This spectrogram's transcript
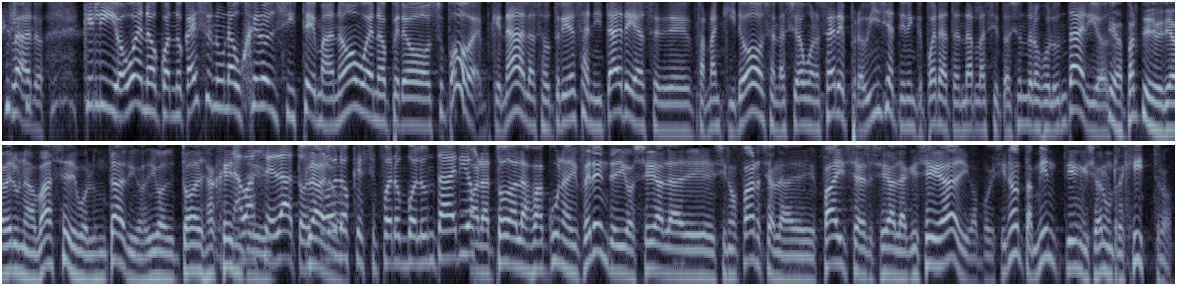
Claro, qué lío. Bueno, cuando caes en un agujero del sistema, ¿no? Bueno, pero supongo que nada, las autoridades sanitarias eh, de Fernán Quirós, en la Ciudad de Buenos Aires, provincia, tienen que poder atender la situación de los voluntarios. Sí, aparte debería haber una base de voluntarios, digo, de toda esa gente. Una base de datos Claro, de todos los que se fueron voluntarios. Para todas las vacunas diferentes, digo, sea la de Sinopharm, sea la de Pfizer, sea la que sea, digo, porque si no, también tienen que llevar un registro.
